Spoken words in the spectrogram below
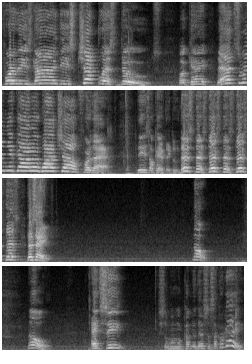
for these guys, these checklist dudes. Okay, that's when you gotta watch out for that. These, okay, if they do this, this, this, this, this, this, they're saved. No, no. And see, someone will come to this, it's like, okay,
